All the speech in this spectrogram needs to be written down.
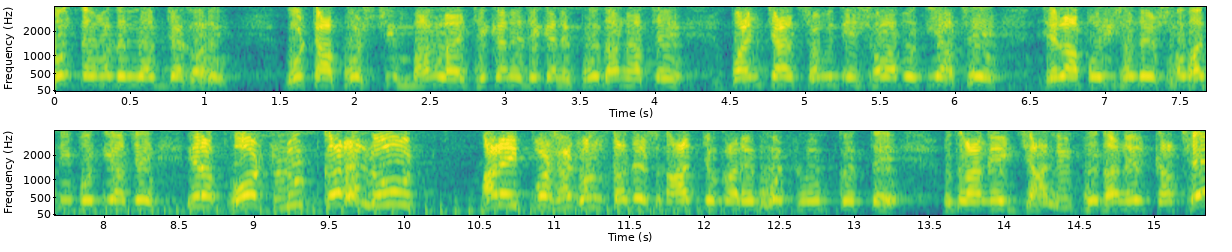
বলতে আমাদের লজ্জা করে। গোটা পশ্চিম বাংলায় যেখানে যেখানে প্রধান আছে, পঞ্চায়েত সমিতির সভাপতি আছে, জেলা পরিষদের সভাধিপতি আছে, এরা ভোট লুট করে, লুট। আর এই প্রশাসন তাদের সাহায্য করে ভোট লুট করতে। সুতরাং এই জালি প্রধানের কাছে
